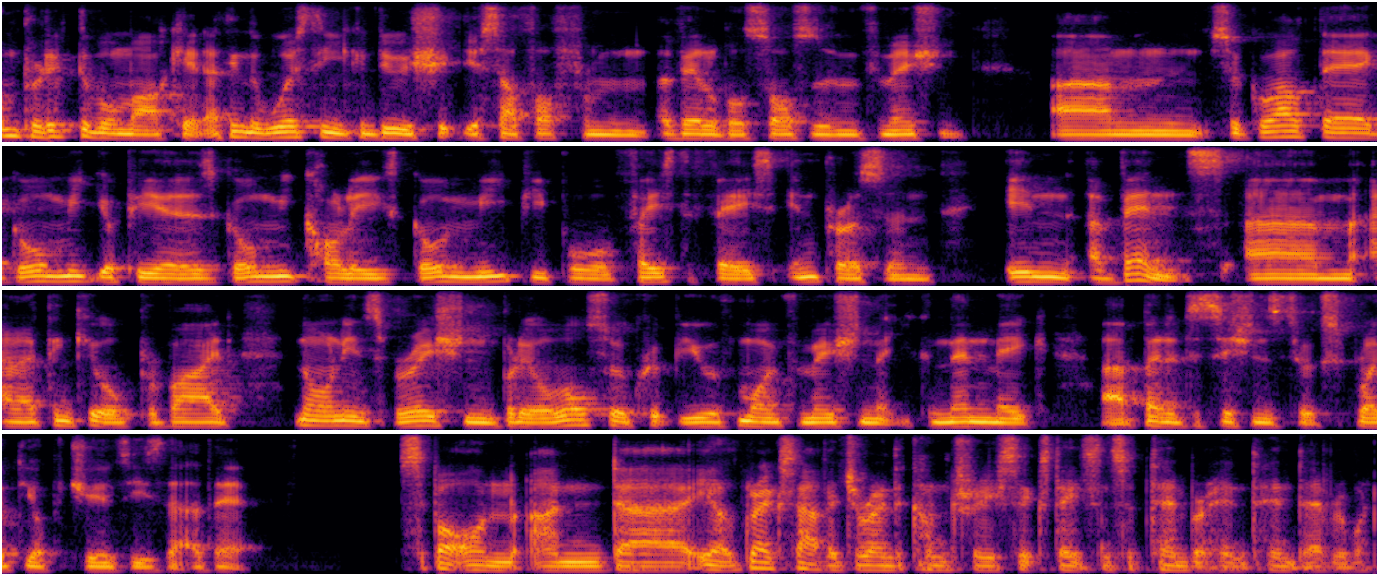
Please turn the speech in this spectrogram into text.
unpredictable market, I think the worst thing you can do is shoot yourself off from available sources of information. Um, so go out there, go meet your peers, go meet colleagues, go meet people face to face in person in events. Um, and I think it will provide not only inspiration, but it will also equip you with more information that you can then make uh, better decisions to exploit the opportunities that are there. Spot on, and uh, you know Greg Savage around the country, six dates in September. Hint, hint, everyone.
